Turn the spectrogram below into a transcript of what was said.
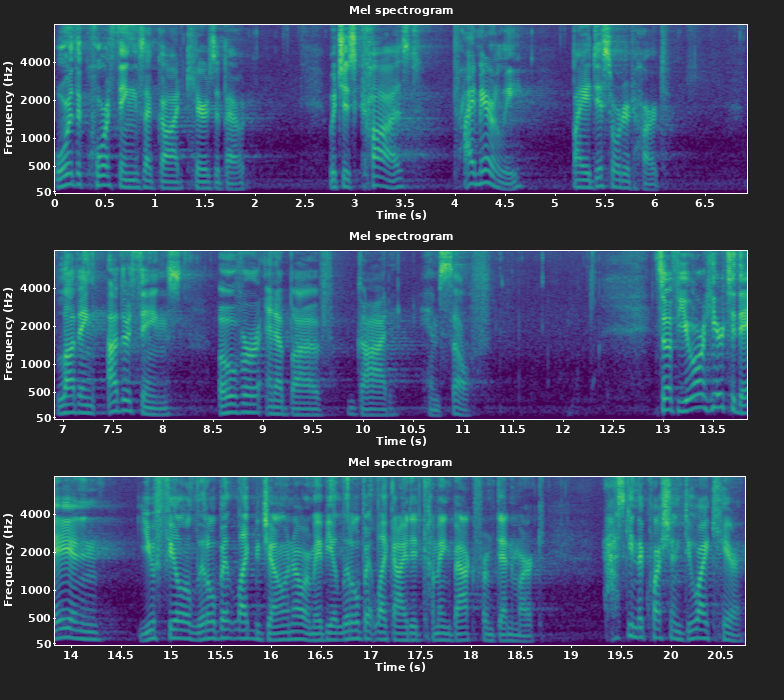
or the core things that God cares about which is caused primarily by a disordered heart, loving other things over and above God Himself. So if you are here today and you feel a little bit like Jonah, or maybe a little bit like I did coming back from Denmark, asking the question, Do I care?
